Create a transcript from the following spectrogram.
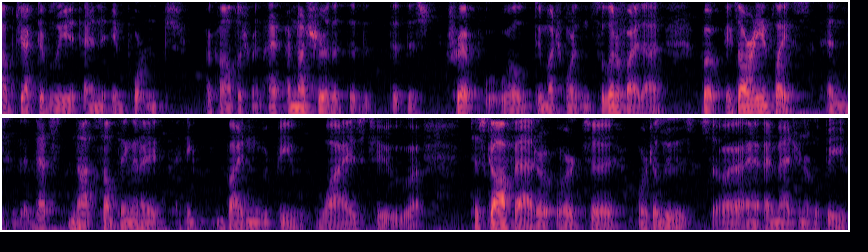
objectively an important accomplishment. I, am not sure that, the, that this trip will do much more than solidify that, but it's already in place, and that's not something that I, I think Biden would be wise to. Uh, to scoff at or, or to or to lose. So I, I, imagine it'll be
